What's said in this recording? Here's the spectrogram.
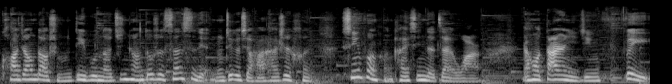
夸张到什么地步呢？经常都是三四点钟，这个小孩还是很兴奋、很开心的在玩，然后大人已经废、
